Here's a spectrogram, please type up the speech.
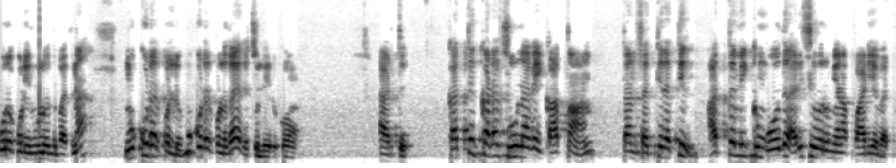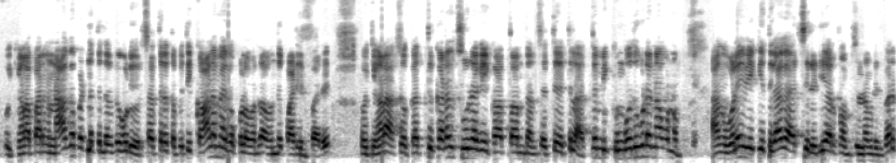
கூறக்கூடிய நூல் வந்து பார்த்தீங்கன்னா முக்கூடர் பல்லு. முக்கூடர் பல்லு தான் இதை சொல்லியிருக்கோம். அடுத்து கத்துக்கடல் சூழ்நகை காத்தான் தன் சத்திரத்தில் அத்தமிக்கும் போது அரிசி வரும் என பாடியவர். ஓகேங்களா பாருங்க நாகப்பட்டினத்தில் இருக்கக்கூடிய ஒரு சத்திரத்தை பத்தி காலமேக புலவர் தான் வந்து பாடியிருப்பாரு. ஓகேங்களா ஸோ கத்துக்கடல் சூழகை காத்தான் தன் சத்திரத்தில் அத்தமிக்கும் போது கூட என்ன பண்ணும்? அங்க உலை வைக்கிறதுக்காக அரிசி ரெடியா இருக்கும் அப்படின்னு சொல்லி இருப்பாரு.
